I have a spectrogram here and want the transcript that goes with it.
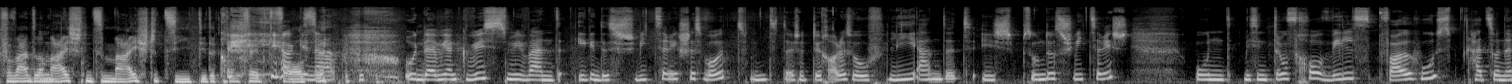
Verwenden wir meistens am meisten Zeit in der Konzeptphase. ja, genau. Und äh, wir haben gewusst, wir wollen irgendein schweizerisches Wort. Und da ist natürlich alles, was auf «li» endet, ist besonders schweizerisch. Und wir sind drauf gekommen, weil das Pfarrhaus hat so eine,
